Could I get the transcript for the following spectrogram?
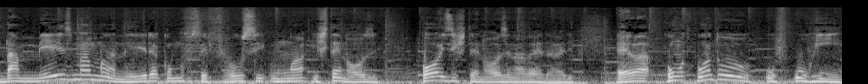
da mesma maneira como se fosse uma estenose, pós-estenose na verdade. Ela, quando o, o rim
